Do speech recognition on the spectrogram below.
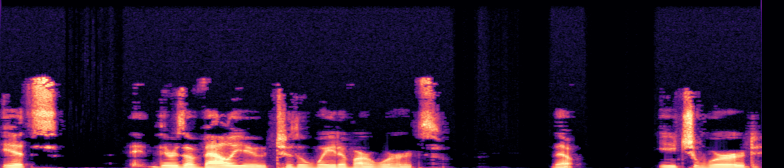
it's there's a value to the weight of our words. That each word,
